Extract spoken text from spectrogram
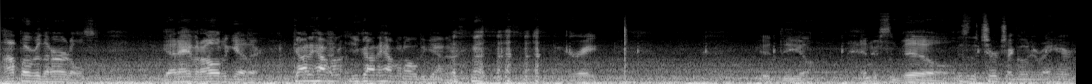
hop over the hurdles, got to have it all together. gotta have it. You gotta have it all together. Great. Good deal. Hendersonville. This is the church I go to right here.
